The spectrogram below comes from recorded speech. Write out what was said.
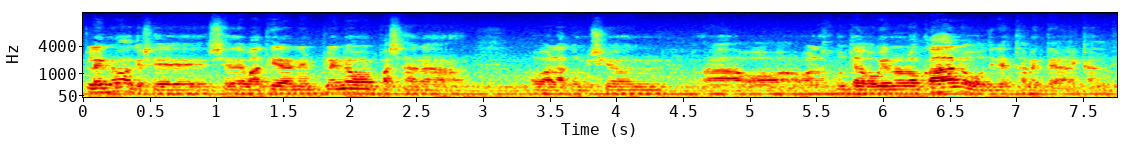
Pleno, a que se, debatieran en Pleno, pasan a, o a la Comisión o a la Junta de Gobierno local o directamente al alcalde.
